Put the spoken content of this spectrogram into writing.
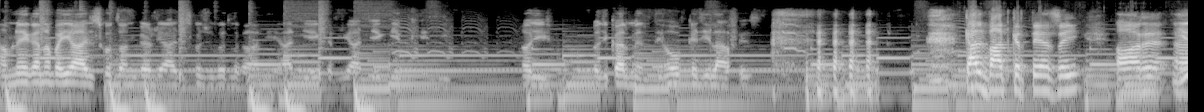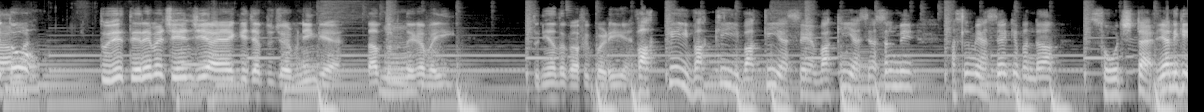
ہم نے کہا نا بھائی آج اس کو تنگ کر لیا آج اس کو جگت لگا لی آج یہ کر لیا آج یہ گیم کھیل لی لو جی لو جی کل ملتے ہیں اوکے جی اللہ حافظ کل بات کرتے ہیں صحیح اور یہ تو تجھے تیرے میں چینج یہ آیا کہ جب تو جرمنی گیا تب تم دیکھا بھائی دنیا تو کافی بڑی ہے واقعی واقعی واقعی ایسے ہے واقعی ایسے اصل میں اصل میں ایسے ہے کہ بندہ سوچتا ہے۔ یعنی کہ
